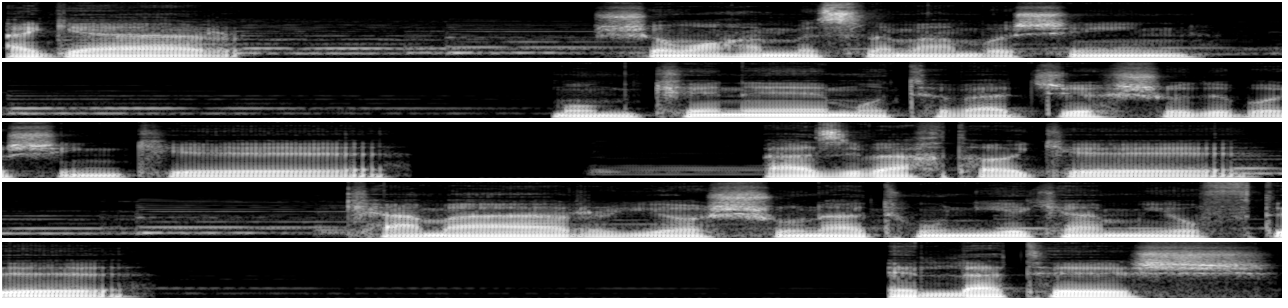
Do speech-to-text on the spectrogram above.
اگر شما هم مثل من باشین ممکنه متوجه شده باشین که بعضی وقتها که کمر یا شونتون یکم میفته علتش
